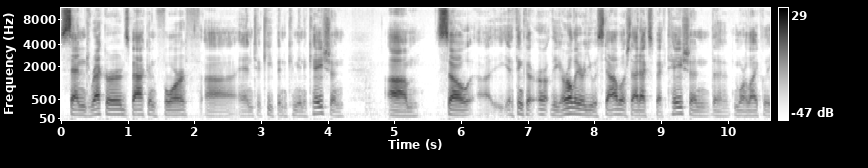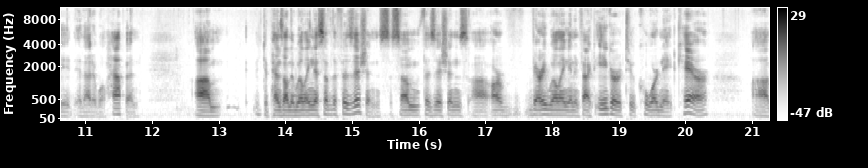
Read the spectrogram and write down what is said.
send records back and forth uh, and to keep in communication. Um, so uh, I think the, er the earlier you establish that expectation, the more likely that it will happen. Um, it depends on the willingness of the physicians. Some physicians uh, are very willing and in fact eager to coordinate care, uh,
